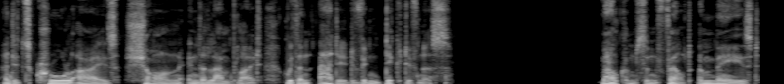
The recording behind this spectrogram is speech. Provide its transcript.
and its cruel eyes shone in the lamplight with an added vindictiveness. Malcolmson felt amazed,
